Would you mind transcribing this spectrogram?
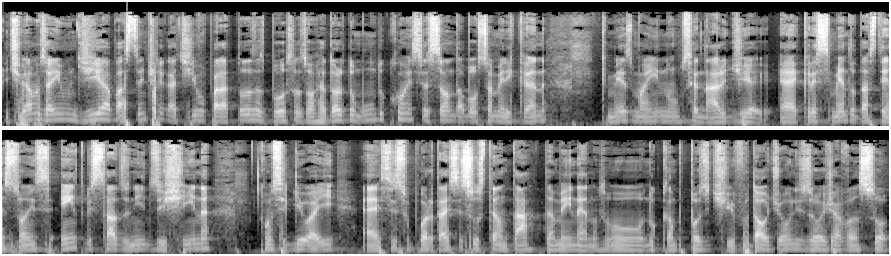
e tivemos aí um dia bastante negativo para todas as bolsas ao redor do mundo, com exceção da bolsa americana, que mesmo aí num cenário de é, crescimento das tensões entre Estados Unidos e China, conseguiu aí é, se suportar e se sustentar também né, no, no campo positivo. Dow Jones hoje avançou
